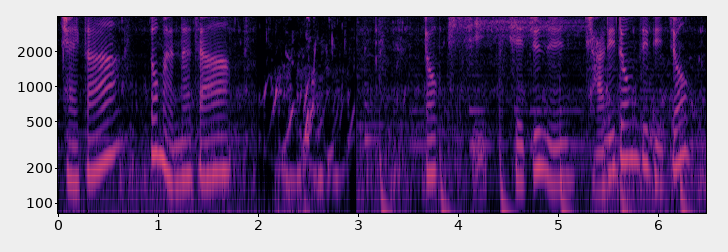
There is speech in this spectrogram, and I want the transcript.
잘 가. 또 만나자. 역시 제주는 자리돔들이죠?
